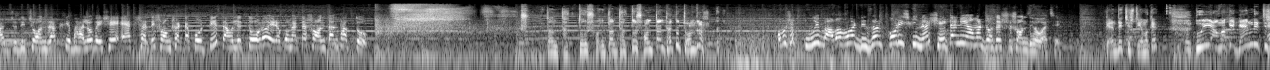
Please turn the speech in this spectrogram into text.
আজ যদি চন্দ্রাক্ষকে ভালোবেসে একসাথে সংসারটা করতিস তাহলে তোরও এরকম একটা সন্তান থাকতো। সন্তান থাকতো সন্তান থাকতো সন্তান থাকতো চন্দ্র অবশ্য তুই বাবা হওয়ার ডিজার্ভ করিস কি না সেটা নিয়ে আমার যথেষ্ট সন্দেহ আছে। জ্ঞান দিচ্ছিস তুই আমাকে? তুই আমাকে জ্ঞান দিচ্ছিস?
